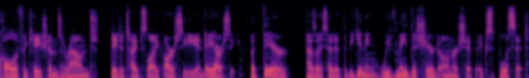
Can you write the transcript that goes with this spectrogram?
qualifications around data types like RC and ARC. But there, as I said at the beginning, we've made the shared ownership explicit.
